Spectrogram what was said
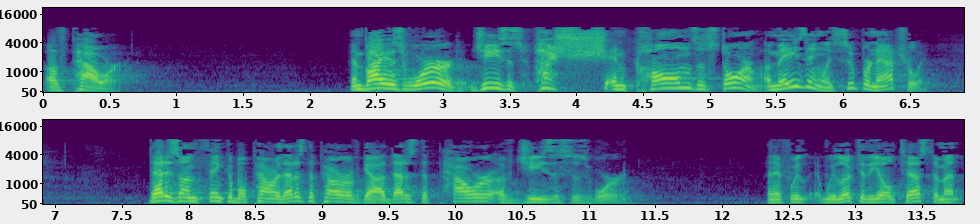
of power. And by His word, Jesus, hush, and calms a storm. Amazingly, supernaturally. That is unthinkable power. That is the power of God. That is the power of Jesus' word. And if we, we look to the Old Testament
